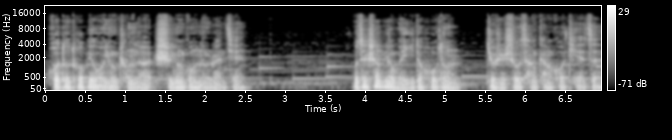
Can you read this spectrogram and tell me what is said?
活脱脱被我用成了实用功能软件。我在上面唯一的互动就是收藏干货帖子。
